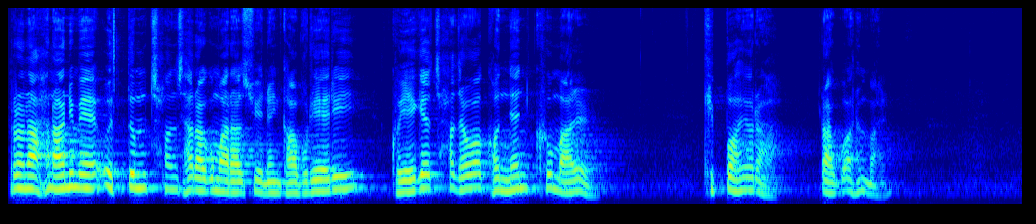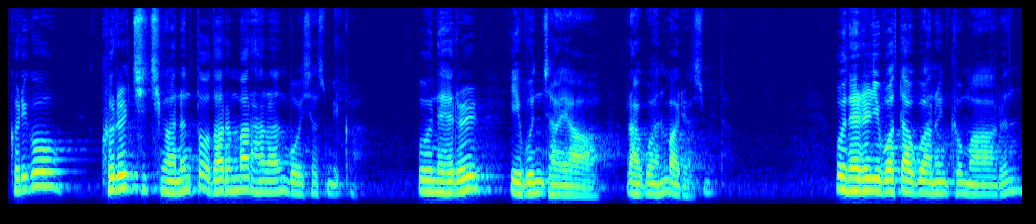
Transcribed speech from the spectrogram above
그러나 하나님의 으뜸 천사라고 말할 수 있는 가브리엘이 그에게 찾아와 건넨 그 말, 기뻐하여라 라고 하는 말. 그리고 그를 지칭하는 또 다른 말 하나는 무엇이었습니까? 은혜를 입은 자야 라고 하는 말이었습니다. 은혜를 입었다고 하는 그 말은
